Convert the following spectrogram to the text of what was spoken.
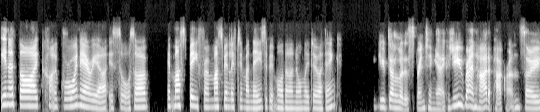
inner thigh, kind of groin area is sore. So I, it must be from must have been lifting my knees a bit more than I normally do. I think. you've done a lot of sprinting, yeah, because you ran hard at park run, so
